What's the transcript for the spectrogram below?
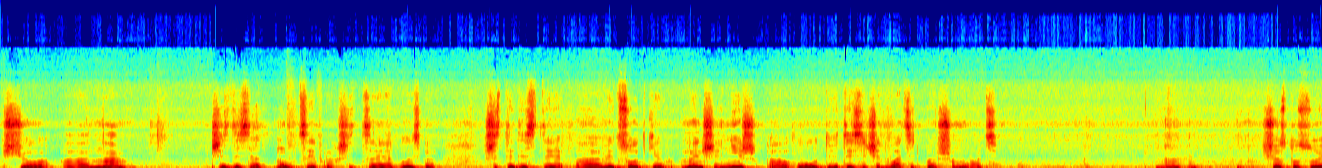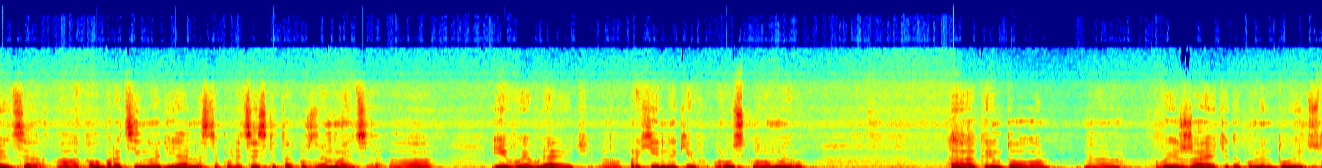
що на 60, ну, в цифрах це близько 60% е, менше, ніж е, у 2021 році. Е, Що стосується колабораційної діяльності, поліцейські також займаються і виявляють прихильників руського миру. Крім того, виїжджають і документують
